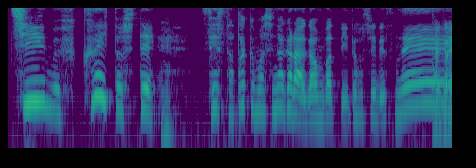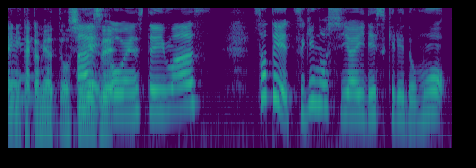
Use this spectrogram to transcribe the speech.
チーム福井として切磋琢磨しながら頑張っていってほしいですね。互いに高め合ってほしいです、はい、応援しています。さて次の試合ですけれども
